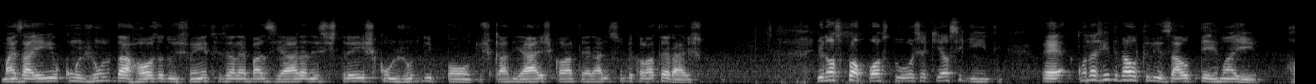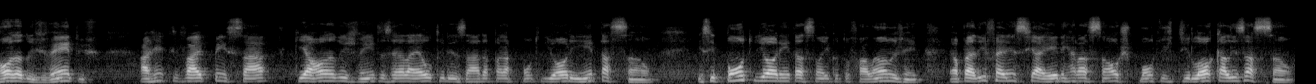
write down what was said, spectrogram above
Mas aí o conjunto da rosa dos ventos ela é baseada nesses três conjuntos de pontos cardeais, colaterais e subcolaterais. E o nosso propósito hoje aqui é o seguinte: é, quando a gente vai utilizar o termo aí rosa dos ventos, a gente vai pensar que a roda dos ventos ela é utilizada para ponto de orientação. Esse ponto de orientação aí que eu estou falando, gente, é para diferenciar ele em relação aos pontos de localização.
